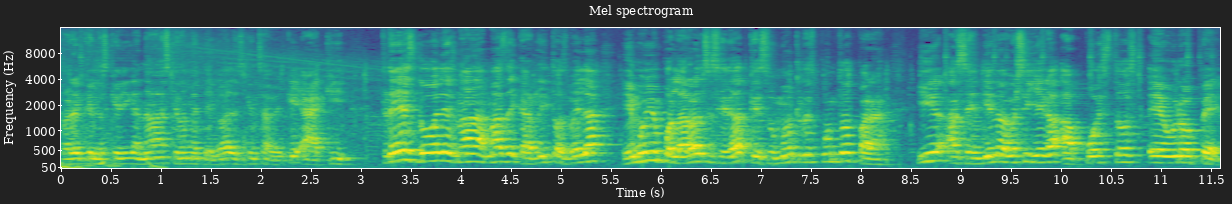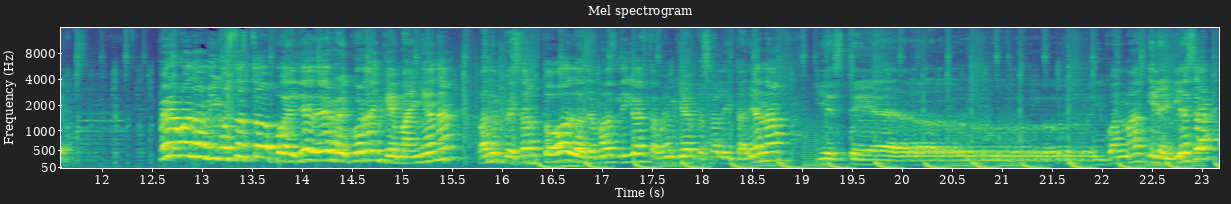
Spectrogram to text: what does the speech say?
Para que los que digan, no, es que no mete goles, quién sabe qué. Aquí, tres goles nada más de Carlitos Vela. Y muy bien por la Real Sociedad que sumó tres puntos para ir ascendiendo a ver si llega a puestos europeos. Pero bueno amigos, esto es todo por el día de hoy. Recuerden que mañana van a empezar todas las demás ligas. También ya a empezar la italiana. Y este más y la inglesa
